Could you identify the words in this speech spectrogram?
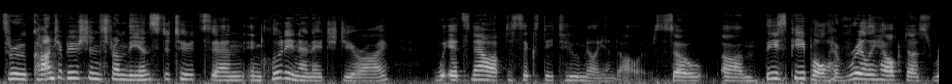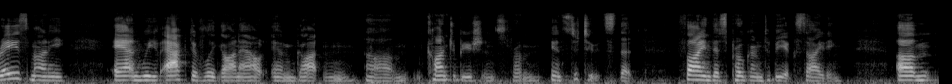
Through contributions from the institutes and including NHGRI, it's now up to $62 million. So um, these people have really helped us raise money and we've actively gone out and gotten um, contributions from institutes that find this program to be exciting. Um,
